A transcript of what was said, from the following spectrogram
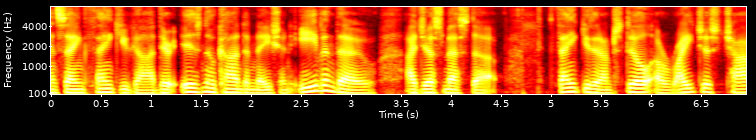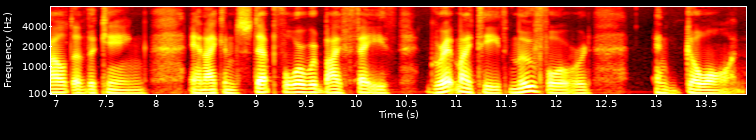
and saying, Thank you, God. There is no condemnation, even though I just messed up. Thank you that I'm still a righteous child of the King and I can step forward by faith, grit my teeth, move forward, and go on.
